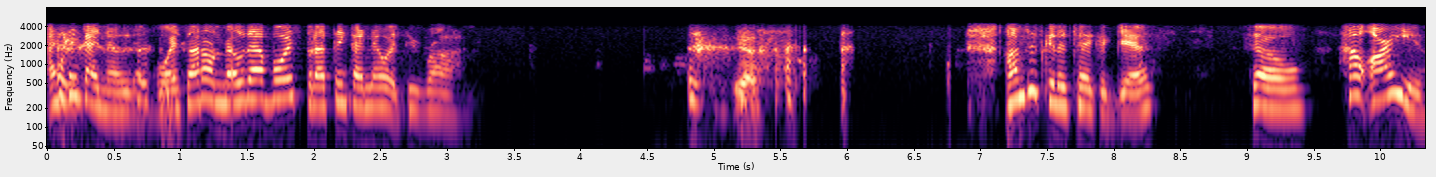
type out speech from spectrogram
I think I know that voice. I don't know that voice, but I think I know it through Rob. Yes. I'm just going to take a guess. So, how are you?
